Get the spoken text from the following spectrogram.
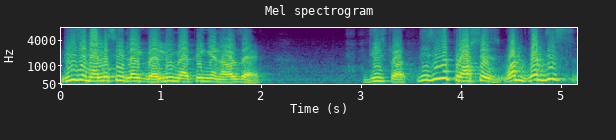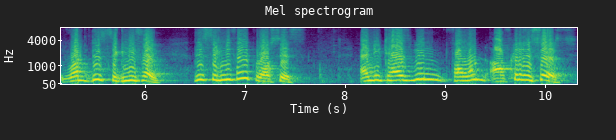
These analysis like value mapping and all that, these this is a process. What what this what this signify? This signify process, and it has been found after research.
